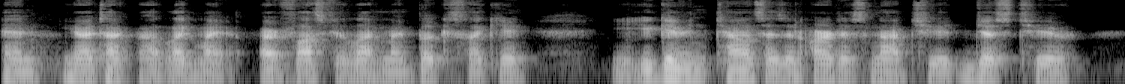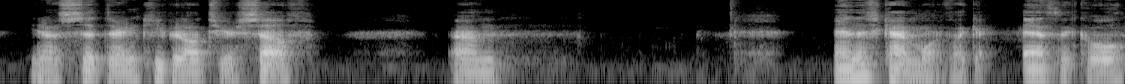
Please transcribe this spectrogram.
and you know, I talk about like my art philosophy a lot in my books. Like you, you're given talents as an artist, not to just to, you know, sit there and keep it all to yourself. Um, and this is kind of more of like an ethical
